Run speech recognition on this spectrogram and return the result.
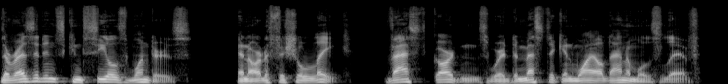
The residence conceals wonders an artificial lake, vast gardens where domestic and wild animals live,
